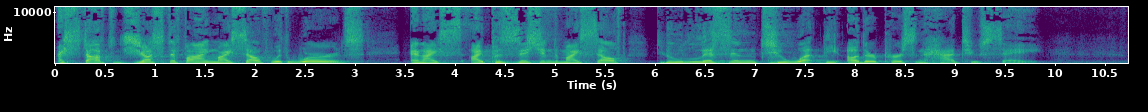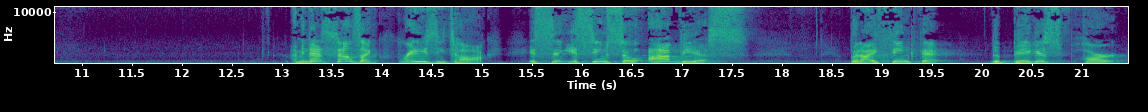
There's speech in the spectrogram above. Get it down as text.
I stopped justifying myself with words and I, I positioned myself to listen to what the other person had to say. I mean, that sounds like crazy talk. It, it seems so obvious. But I think that the biggest part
